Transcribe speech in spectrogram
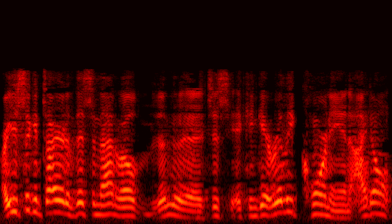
are you sick and tired of this and that? Well, it just, it can get really corny, and I don't,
